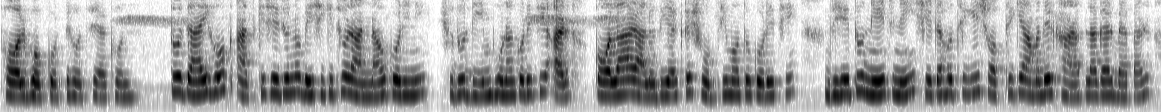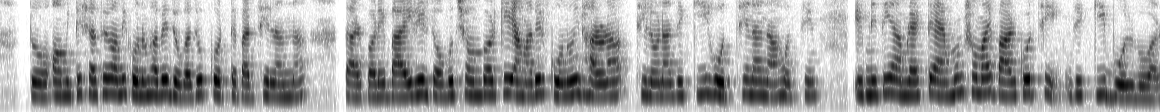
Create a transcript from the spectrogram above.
ফল ভোগ করতে হচ্ছে এখন। তো যাই হোক, আজকে সেই জন্য বেশি কিছু রান্নাও করিনি। শুধু ডিম ভুনা করেছি আর কলা আর আলু দিয়ে একটা সবজি মতো করেছি। যেহেতু নেট নেই, সেটা হচ্ছে গিয়ে সব থেকে আমাদের খারাপ লাগার ব্যাপার। তো অমিতের সাথেও আমি কোনোভাবে যোগাযোগ করতে পারছিলাম না। তারপরে বাইরের জগৎ সম্পর্কে আমাদের কোনোই ধারণা ছিল না যে কি হচ্ছে না না হচ্ছে। এমনিতেই আমরা একটা এমন সময় পার করছি যে কি বলব আর।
